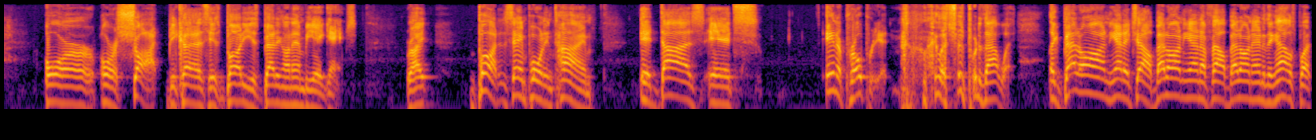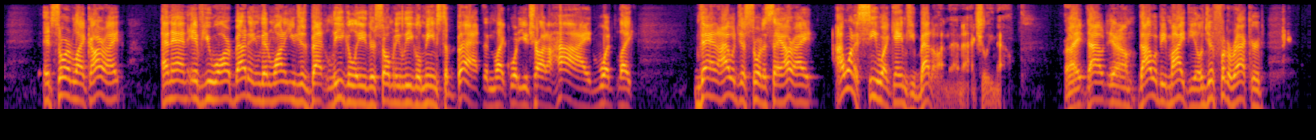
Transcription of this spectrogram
or or a shot because his buddy is betting on NBA games, right? But at the same point in time, it does. It's inappropriate. Let's just put it that way. Like bet on the NHL, bet on the NFL, bet on anything else, but it's sort of like, all right. And then if you are betting, then why don't you just bet legally? There's so many legal means to bet. And like, what are you trying to hide? What like? Then I would just sort of say, all right, I want to see what games you bet on. Then actually now, right? That you know that would be my deal. Just for the record,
